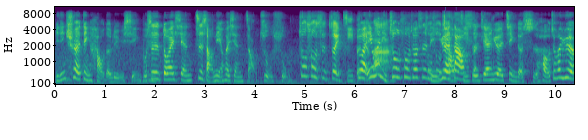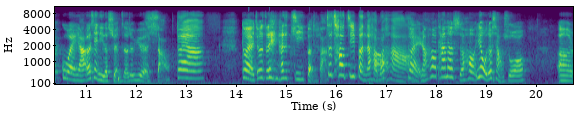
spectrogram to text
已经确定好的旅行，不是都会先至少你也会先找住宿。住宿是最基本的，对，因为你住宿就是你越到时间越近的时候，就会越贵呀、而且你的选择就越少。对啊，对，就是这应该是基本吧。这超基本的好不好？，对，然后他那时候，因为我就想说，呃，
